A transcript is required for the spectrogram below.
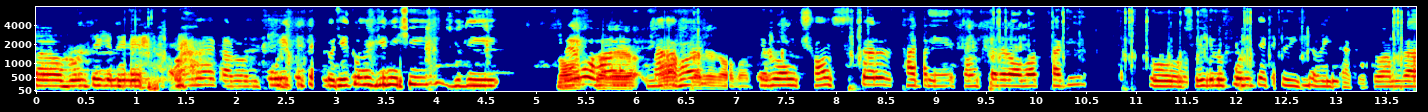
আহ, বলতে গেলে হয় না কারণ পরিত্যক্ত যে কোনো জিনিসই যদি ব্যবহার না হয় অভাব হয়। এবং সংস্কার থাকে সংস্কারের অভাব থাকে তো সেগুলো পরিত্যক্ত হিসাবেই থাকে তো আমরা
